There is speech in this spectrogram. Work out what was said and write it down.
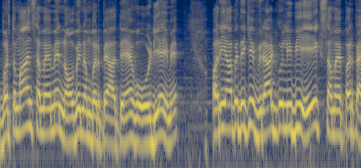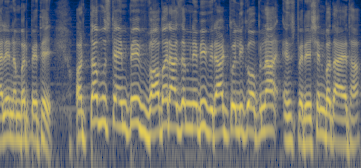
वर्तमान समय में नौवे नंबर पे आते हैं वो ओडीआई में। और यहाँ पे देखिए, विराट कोहली भी एक समय पर पहले नंबर पे थे। और तब उस टाइम पे बाबर आज़म ने भी विराट कोहली को अपना इंस्पिरेशन बताया था।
